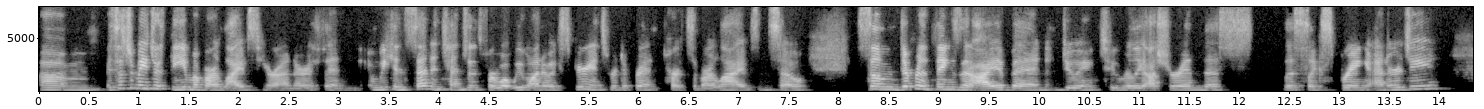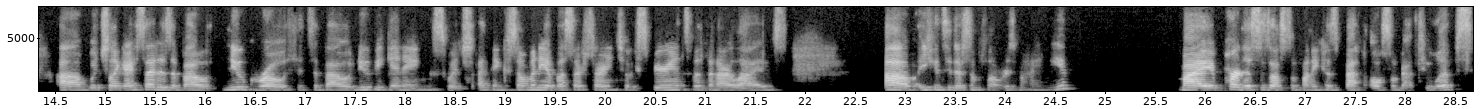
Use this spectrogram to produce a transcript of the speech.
um, it's such a major theme of our lives here on earth and, and we can set intentions for what we want to experience for different parts of our lives. And so some different things that i have been doing to really usher in this this like spring energy um, which like i said is about new growth. It's about new beginnings which i think so many of us are starting to experience within our lives. Um, you can see there's some flowers behind me my partner, this is also funny because Beth also got tulips.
